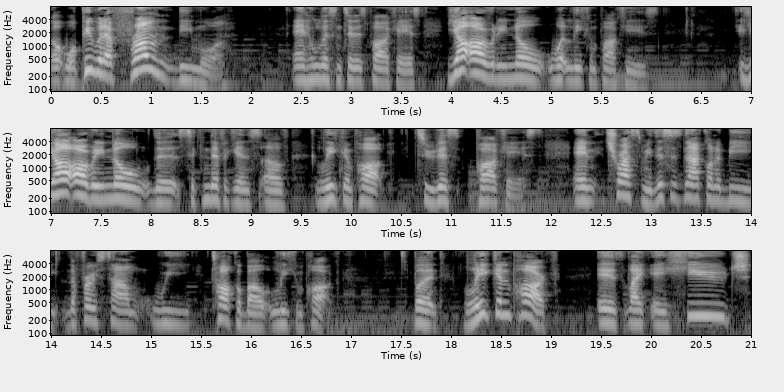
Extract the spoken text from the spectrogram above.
Uh, well, people that from B-More and who listen to this podcast, y'all already know what Leakin Park is. Y'all already know the significance of Leakin Park to this podcast. And trust me, this is not going to be the first time we talk about Leakin Park. But Leakin Park is like a huge,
